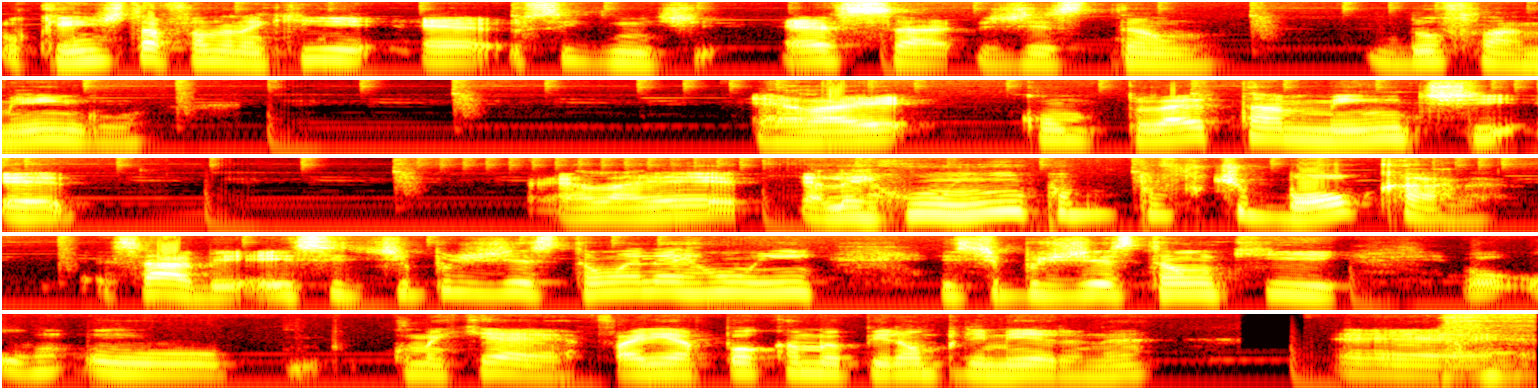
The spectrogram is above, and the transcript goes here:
O que a gente tá falando aqui é o seguinte: essa gestão do Flamengo, ela é completamente é, ela é, ela é ruim pro, pro futebol, cara sabe? Esse tipo de gestão ela é ruim. Esse tipo de gestão que o, o como é que é? Faria pouco meu pirão primeiro, né? É,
